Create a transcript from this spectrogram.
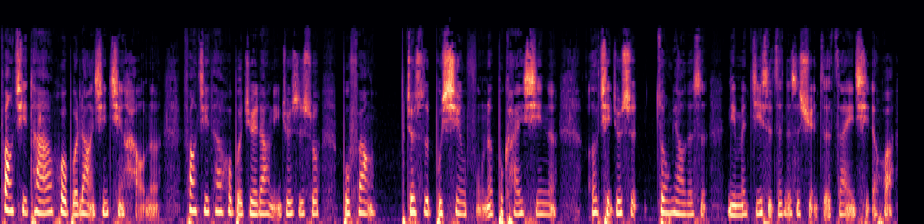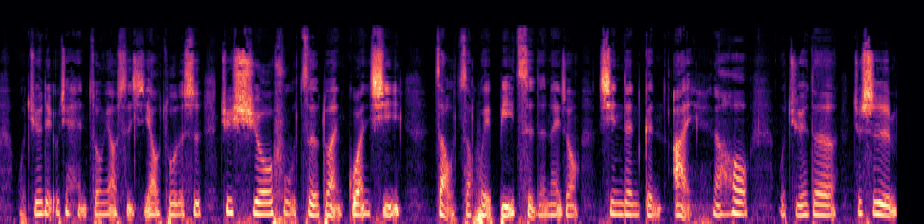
放弃他会不会让你心情好呢？放弃他会不会觉得让你就是说不放就是不幸福呢？不开心呢？而且就是重要的是，你们即使真的是选择在一起的话，我觉得有件很重要事情要做的是去修复这段关系。找找回彼此的那种信任跟爱，然后我觉得就是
